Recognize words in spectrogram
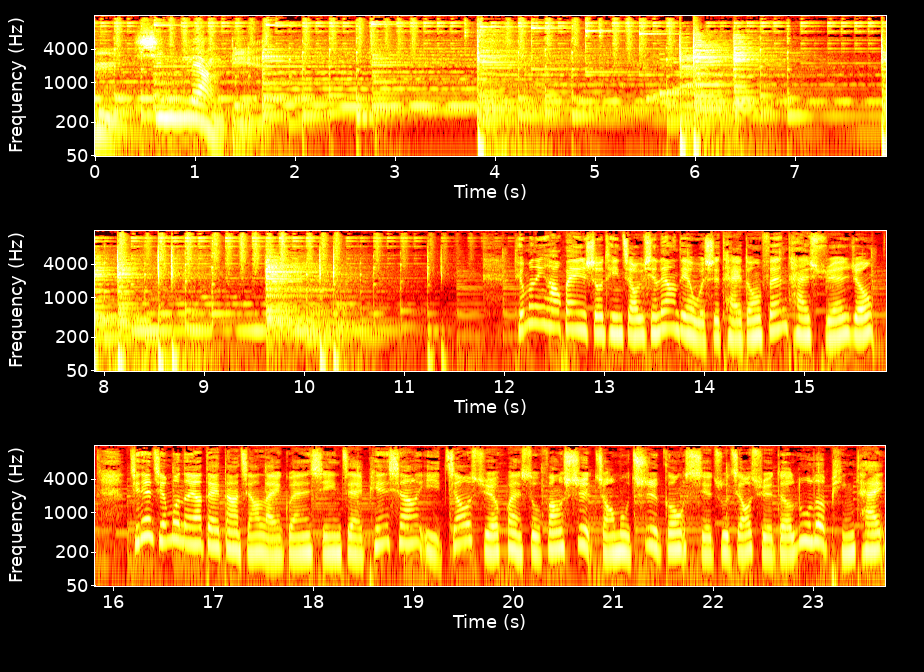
育新亮点。欢迎收听教育新亮点，我是台东分台徐元荣。今天节目呢，要带大家来关心在偏乡以教学换宿方式招募志工协助教学的路乐平台，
